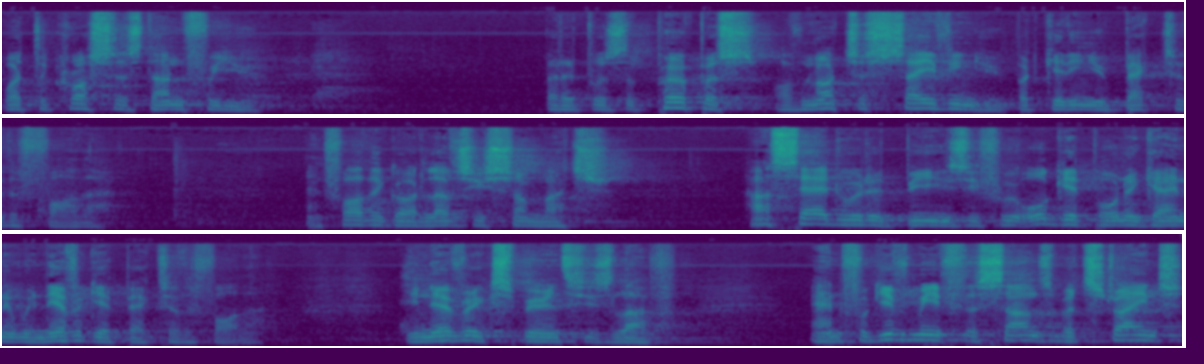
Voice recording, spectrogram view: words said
what the cross has done for you. But it was the purpose of not just saving you, but getting you back to the Father. And Father God loves you so much. How sad would it be if we all get born again and we never get back to the Father? You never experience His love. And forgive me if this sounds a bit strange.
